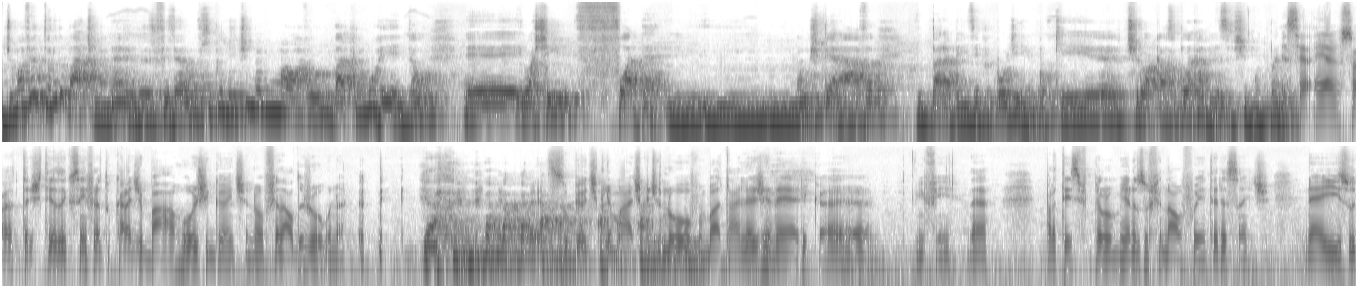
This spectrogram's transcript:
de uma aventura do Batman, né? Eles fizeram simplesmente uma hora Batman morrer. Então, é, eu achei foda e, e não esperava. E parabéns aí pro Paul porque tirou a calça pela cabeça. Achei muito maneiro. Essa é, é só a tristeza que você enfrenta o cara de barro gigante no final do jogo, né? É super anticlimático de novo, batalha genérica, é, enfim, né? Pra ter esse, pelo menos o final foi interessante, né? E isso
